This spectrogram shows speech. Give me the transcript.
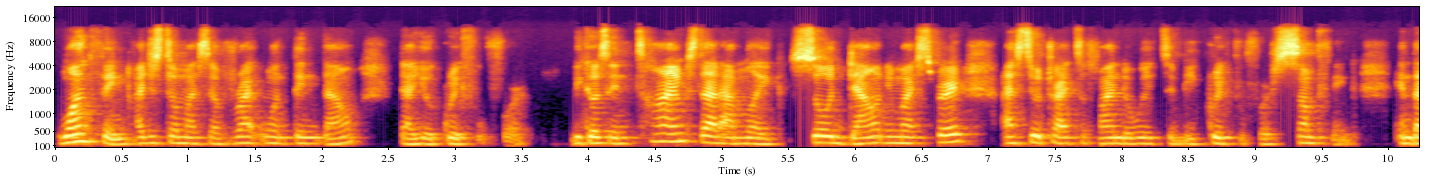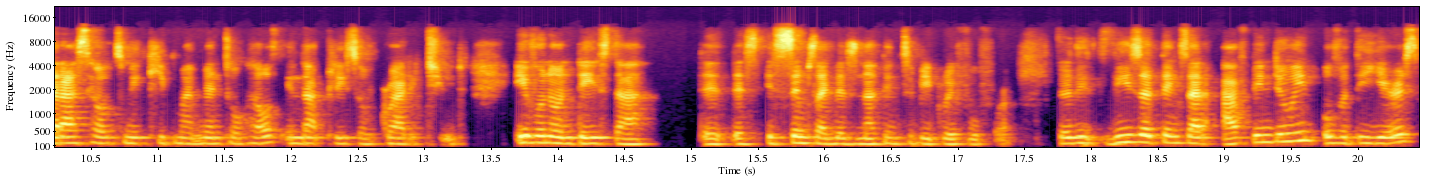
one thing, I just tell myself, write one thing down that you're grateful for. Because in times that I'm like so down in my spirit, I still try to find a way to be grateful for something. And that has helped me keep my mental health in that place of gratitude, even on days that it, seems like there's nothing to be grateful for. So these, these are things that I've been doing over the years,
